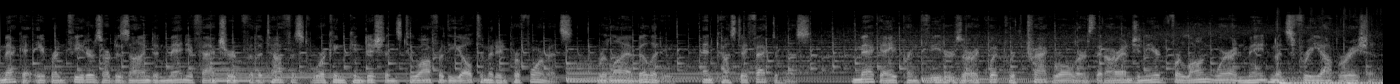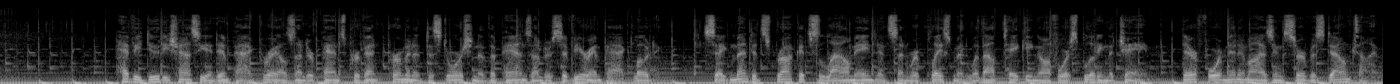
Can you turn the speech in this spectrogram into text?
MEKA apron feeders are designed and manufactured for the toughest working conditions to offer the ultimate in performance, reliability, and cost-effectiveness. MEKA apron feeders are equipped with track rollers that are engineered for long wear and maintenance-free operation. Heavy-duty chassis and impact rails under pans prevent permanent distortion of the pans under severe impact loading. Segmented sprockets allow maintenance and replacement without taking off or splitting the chain, therefore minimizing service downtime.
